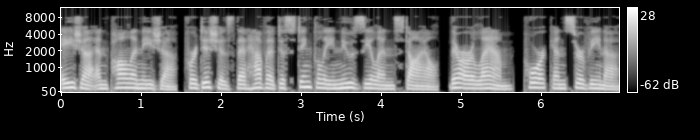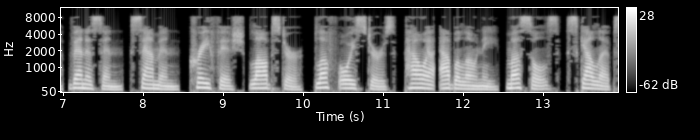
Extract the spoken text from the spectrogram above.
Asia and Polynesia. For dishes that have a distinctly New Zealand style, there are lamb, pork and cervena, venison, salmon, crayfish, lobster, bluff oysters, paua abalone, mussels, scallops,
